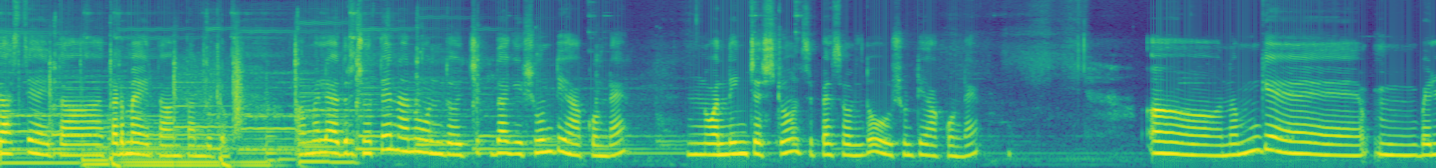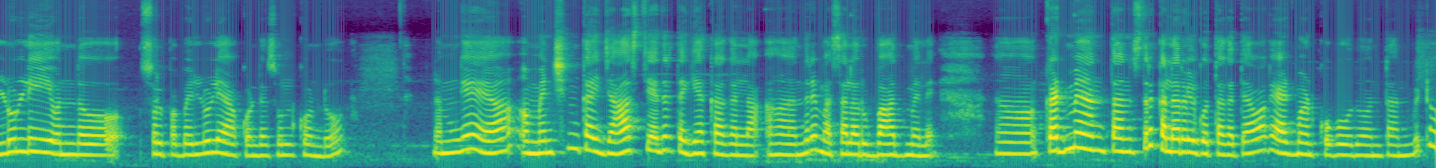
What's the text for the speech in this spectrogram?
ಜಾಸ್ತಿ ಆಯಿತಾ, ಕಡಿಮೆ ಆಯಿತಾ ಅಂತ ಅಂದ್ಬಿಟ್ಟು. ಆಮೇಲೆ ಅದ್ರ ಜೊತೆ ನಾನು ಒಂದು ಚಿಕ್ಕದಾಗಿ ಶುಂಠಿ ಹಾಕ್ಕೊಂಡೆ ಒಂದು ಇಂಚಷ್ಟು ಸಿಪ್ಪೆ ಸೊಲ್ದು ಶುಂಠಿ ಹಾಕ್ಕೊಂಡೆ ನಮಗೆ ಬೆಳ್ಳುಳ್ಳಿ ಒಂದು ಸ್ವಲ್ಪ ಬೆಳ್ಳುಳ್ಳಿ ಹಾಕ್ಕೊಂಡೆ ಸುಲ್ಕೊಂಡು. ನಮಗೆ ಮೆಣಸಿನ್ಕಾಯಿ ಜಾಸ್ತಿ ಆದರೆ ತೆಗಿಯೋಕ್ಕಾಗಲ್ಲ. ಅಂದರೆ ಮಸಾಲ ರುಬ್ಬಾದ್ಮೇಲೆ. ಕಡಿಮೆ ಅಂತ ಅನ್ನಿಸಿದ್ರೆ ಕಲರಲ್ಲಿ ಗೊತ್ತಾಗುತ್ತೆ. ಆವಾಗ ಆ್ಯಡ್ ಮಾಡ್ಕೋಬೋದು ಅಂತ ಅಂದ್ಬಿಟ್ಟು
